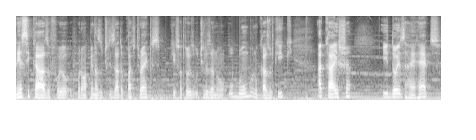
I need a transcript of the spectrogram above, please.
nesse caso foi, foram apenas utilizadas quatro tracks, porque só estou utilizando o bumbo, no caso o kick, a caixa e dois hi-hats.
